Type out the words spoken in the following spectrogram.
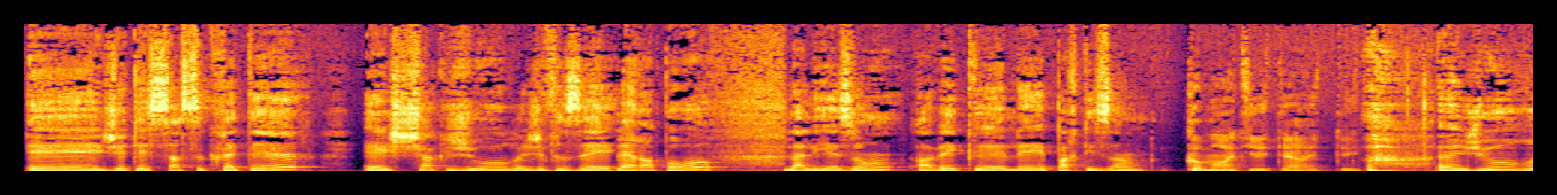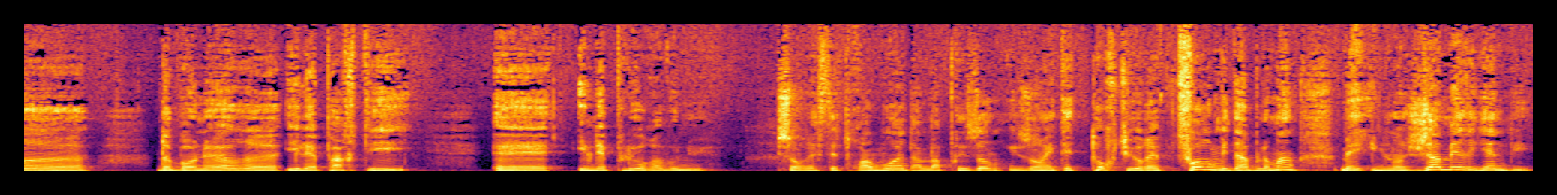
et j'étais sa secrétaire et chaque jour je faisais les rapports, la liaison avec les partisans Comment a-t-il été arrêté? Un jour, euh, de bonne heure, euh, il est parti et il n'est plus revenu. Ils sont restés trois mois dans la prison. Ils ont été torturés formidablement, mais ils n'ont jamais rien dit.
